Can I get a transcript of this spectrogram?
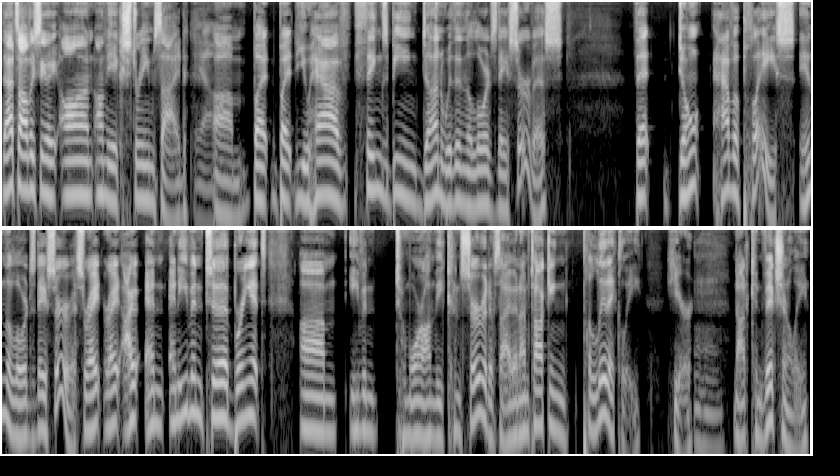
that's obviously on on the extreme side Yeah. um but but you have things being done within the lord's day service that don't have a place in the Lord's Day service, right? Right. I and and even to bring it um even to more on the conservative side, and I'm talking politically here, not convictionally.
